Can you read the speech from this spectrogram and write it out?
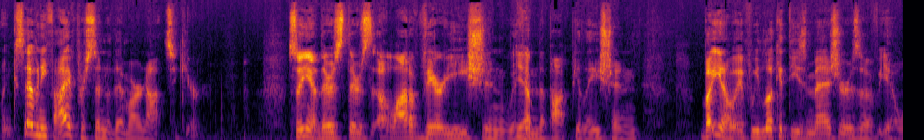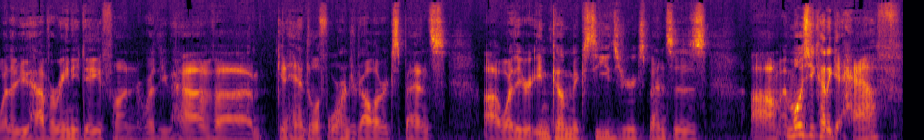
like 75% of them are not secure. So you know, there's there's a lot of variation within Yep. the population. But you know, if we look at these measures of you know whether you have a rainy day fund or whether you have uh, can handle a four hundred dollar expense, uh, whether your income exceeds your expenses, um, and most you kind of get half,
